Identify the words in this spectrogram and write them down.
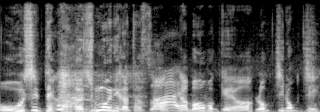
50대 아주머니 같았어 아. 자 먹어볼게요 록지 록지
